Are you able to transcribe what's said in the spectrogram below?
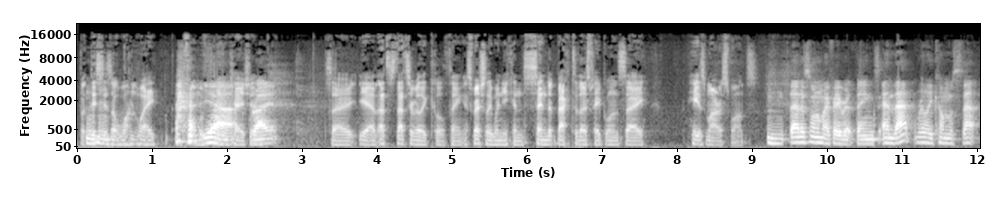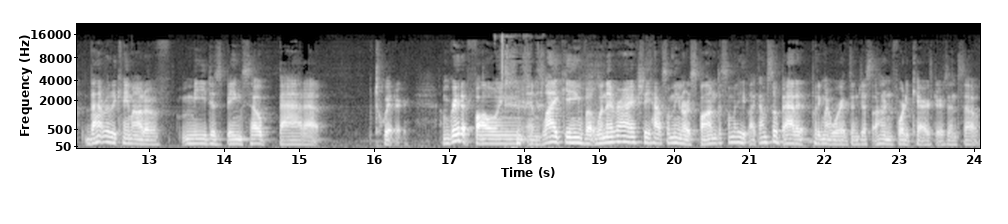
but this is a one way form of yeah. communication. Right. So yeah, that's that's a really cool thing, especially when you can send it back to those people and say, "Here's my response." Mhm. That is one of my favorite things, and that really comes that that really came out of me just being so bad at Twitter. I'm great at following and liking, but whenever I actually have something to respond to somebody, like I'm so bad at putting my words in just 140 characters, and so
